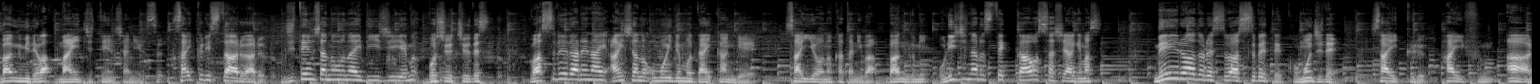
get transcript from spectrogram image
番組ではマイ自転車ニュースサイクリストあるある自転車脳内 BGM 募集中です。忘れられない愛車の思い出も大歓迎採用の方には番組オリジナルステッカーを差し上げます。メールアドレスはすべて小文字でサイクル -r ア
